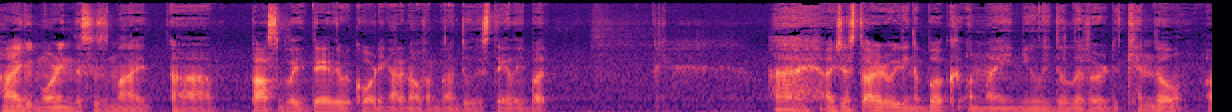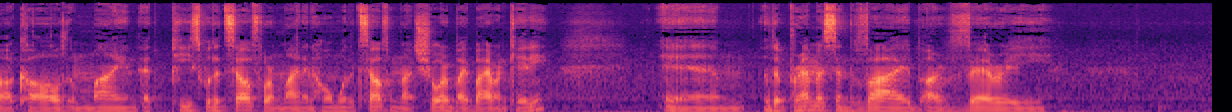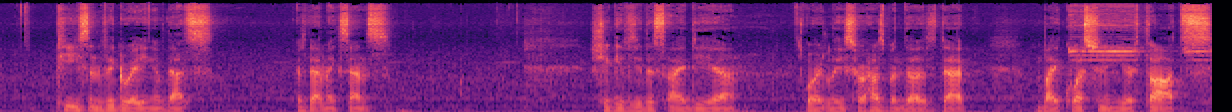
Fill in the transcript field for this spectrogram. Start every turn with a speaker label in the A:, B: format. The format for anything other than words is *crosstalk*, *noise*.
A: Hi, good morning. This is my uh, possibly daily recording. I don't know if I'm going to do this daily, but I just started reading a book on my newly delivered Kindle uh, called Mind at Peace with Itself or Mind at Home with Itself. I'm not sure, by Byron Katie. Um, the premise and the vibe are very peace invigorating, if that's if that makes sense she gives you this idea, or at least her husband does, that by questioning your thoughts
